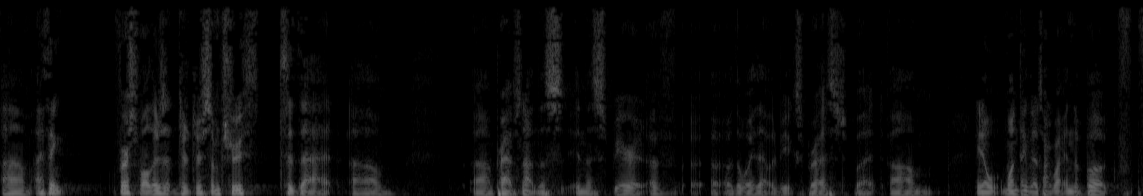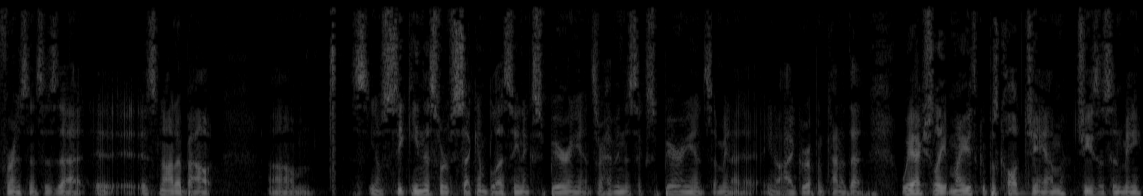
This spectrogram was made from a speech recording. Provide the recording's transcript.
Um, I think, first of all, there's a, there, there's some truth to that. Um, uh, perhaps not in the s- in the spirit of of the way that would be expressed, but um, you know, one thing that I talk about in the book, for instance, is that it, it's not about um, you know seeking this sort of second blessing experience or having this experience. I mean, I, you know, I grew up in kind of that. We actually, my youth group was called Jam, Jesus and Me.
